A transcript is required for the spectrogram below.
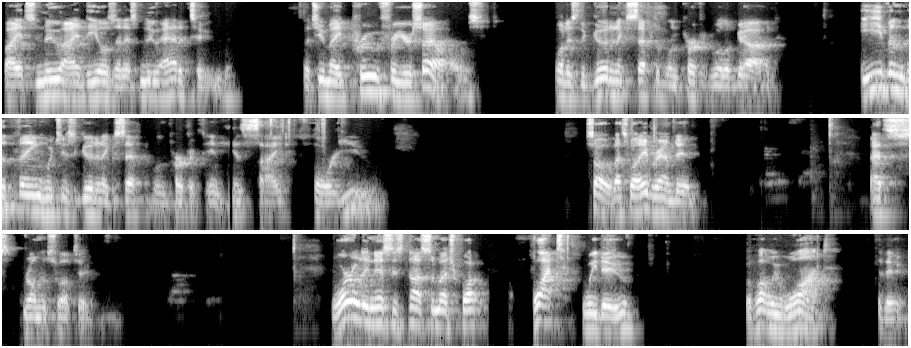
by its new ideals and its new attitude, that you may prove for yourselves what is the good and acceptable and perfect will of God." even the thing which is good and acceptable and perfect in his sight for you. So that's what Abraham did. That's Romans 12 two. Worldliness is not so much what what we do, but what we want to do.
